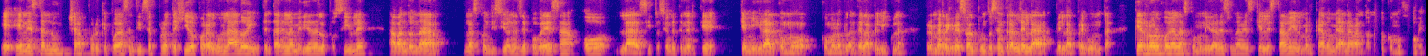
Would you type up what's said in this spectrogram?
E, en esta lucha porque pueda sentirse protegido por algún lado e intentar en la medida de lo posible abandonar las condiciones de pobreza o la situación de tener que, que emigrar como, como lo plantea la película. Pero me regreso al punto central de la, de la pregunta. ¿Qué rol juegan las comunidades una vez que el Estado y el mercado me han abandonado como joven?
